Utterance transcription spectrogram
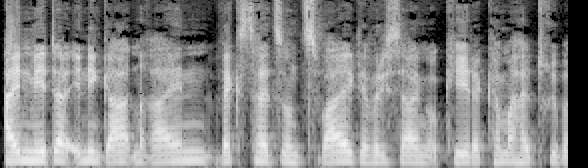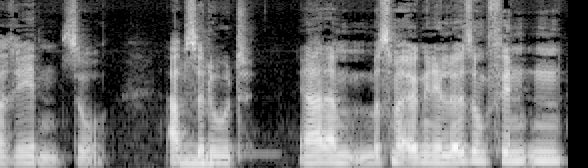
ein Meter in den Garten rein wächst halt so ein Zweig, da würde ich sagen, okay, da kann man halt drüber reden, so. Absolut. Mhm. Ja, da muss man irgendwie eine Lösung finden.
